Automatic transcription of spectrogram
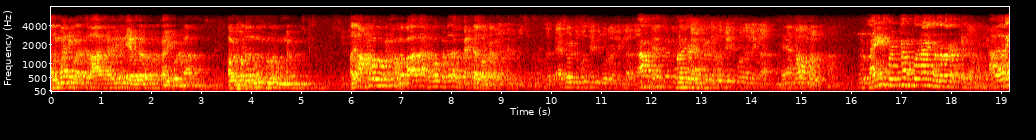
அது மாதிரி நீங்க வருஷத்துல ஆறு தடவையிலிருந்து ஏழு தடவை காய் போடலாம். அவர் சொல்றது நூற்றுக்கு நூறு உண்மை. அதெல்லாம் அனுபவம் அவங்க பார்த்து அனுபவப்பட்டதை அவங்க கரெக்டா சொல்றாங்க. பேச வெட்டும் போது சேர்த்து போடுறோம் இல்லைங்களா சேர்த்து போடுறோம் இல்லைங்களா? உங்களுக்கு லைன் போயிட்டுனா முப்பது நாளைக்கு ஒரு தடவை அதே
